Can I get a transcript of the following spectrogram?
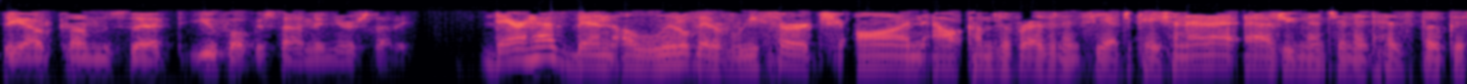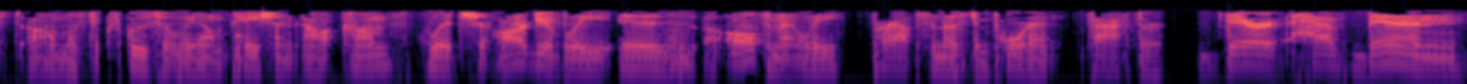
the outcomes that you focused on in your study? There has been a little bit of research on outcomes of residency education, and as you mentioned, it has focused almost exclusively on patient outcomes, which arguably is ultimately perhaps the most important factor. There have been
